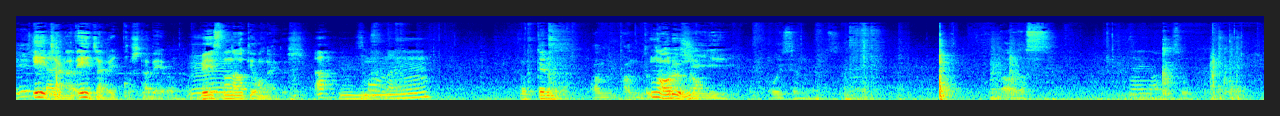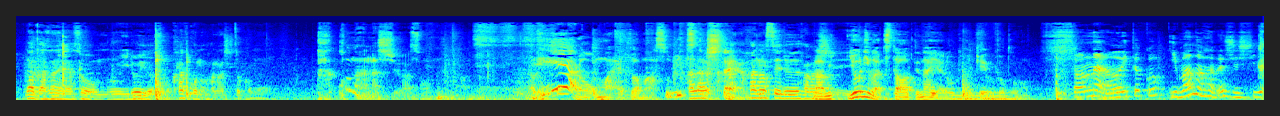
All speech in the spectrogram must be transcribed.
A ちゃんが A ちゃんが1個下でうんベースの直樹は同い年あ、うん。そうなんや持ってるもん。あんあんうんあるよな。CD おじさんのやつ。あありますそう。なんかさねそうもういろいろ過去の話とかも過去の話はそんなええやろお前とは遊び尽くしたやん話せる話。まあ、世には伝わってないやろうけどケントとも。そんなん置いとこ？今の話しよ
